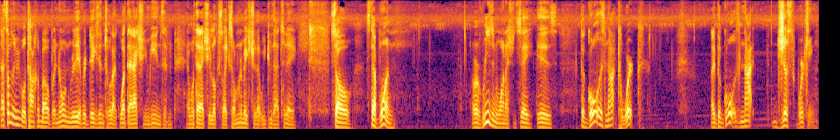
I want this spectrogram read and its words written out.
that's something people talk about but no one really ever digs into like what that actually means and and what that actually looks like. So i'm going to make sure that we do that today. So step one or reason one i should say is the goal is not to work. Like the goal is not just working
